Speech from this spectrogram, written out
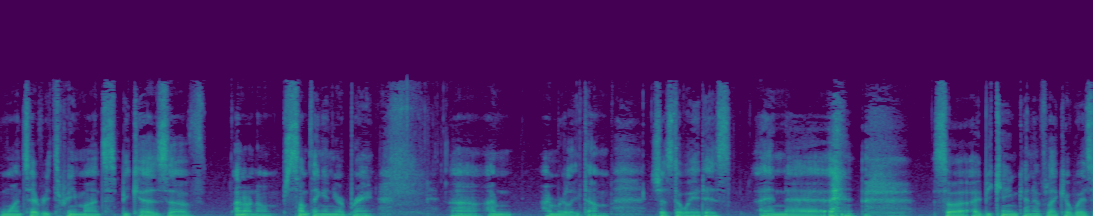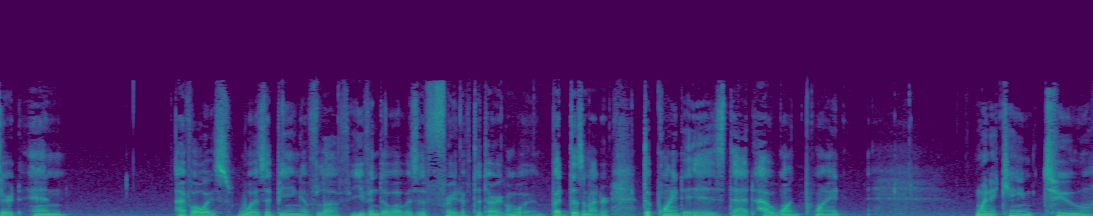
once every three months because of I don't know something in your brain. Uh, I'm I'm really dumb. It's just the way it is, and uh, so I became kind of like a wizard and I've always was a being of love, even though I was afraid of the dark. But it doesn't matter. The point is that at one point, when it came to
